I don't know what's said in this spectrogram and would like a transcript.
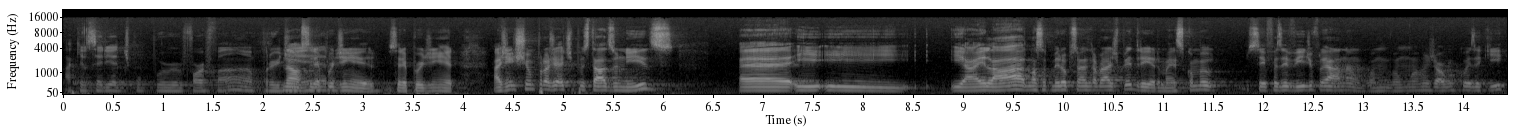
Aquilo seria tipo por for fun, por dinheiro. Não, seria por dinheiro. Seria por dinheiro. A gente tinha um projeto para os Estados Unidos é, e, e, e aí lá a nossa primeira opção era trabalhar de pedreiro, mas como eu sei fazer vídeo, eu falei, ah, não, vamos, vamos arranjar alguma coisa aqui.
